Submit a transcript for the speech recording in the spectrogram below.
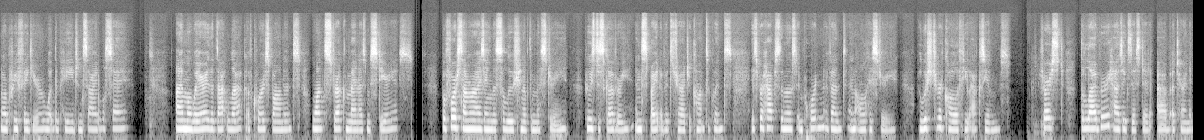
nor prefigure what the page inside will say. I am aware that that lack of correspondence once struck men as mysterious. Before summarizing the solution of the mystery, whose discovery, in spite of its tragic consequence, is perhaps the most important event in all history, I wish to recall a few axioms. First, the library has existed ab aeterno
